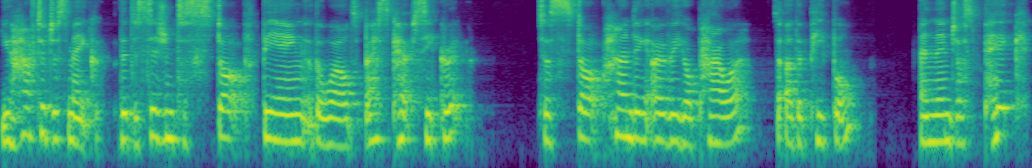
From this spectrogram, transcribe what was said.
You have to just make the decision to stop being the world's best kept secret, to stop handing over your power to other people, and then just pick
